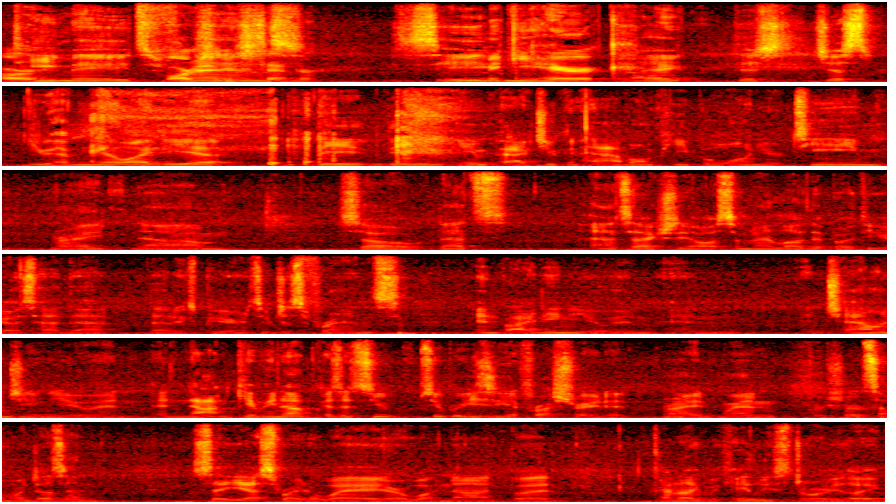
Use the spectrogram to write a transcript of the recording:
Our teammates, varsity friends. center. See, Mickey Herrick. right? This just you have no idea the the impact you can have on people on your team, right? Um, so that's that's actually awesome, and I love that both of you guys had that that experience of just friends inviting you and and, and challenging you and, and not giving up because it's super easy to get frustrated, right? When, For sure. when someone doesn't say yes right away or whatnot, but kind of like Makaylee's story, like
